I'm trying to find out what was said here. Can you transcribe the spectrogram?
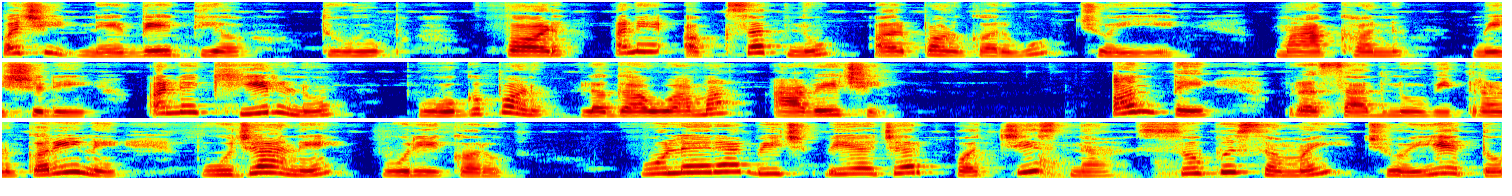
પછી નૈવેદ્ય, ધૂપ, ફળ અને અક્ષતનું અર્પણ કરવું જોઈએ. માખણ મિશ્રી અને ખીરનો ભોગ પણ લગાવવામાં આવે છે. અંતે પ્રસાદનું વિતરણ કરીને પૂજાને પૂરી કરો. ફુલેરા બીચ બે હજાર પચીસના શુભ સમય જોઈએ તો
